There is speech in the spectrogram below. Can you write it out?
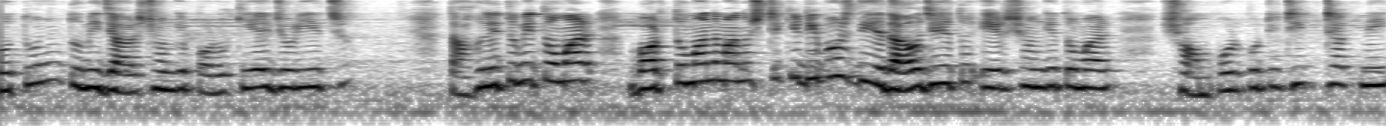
নতুন তুমি যার সঙ্গে পরকীয়ায় জড়িয়েছো, তাহলে তুমি তোমার বর্তমান মানুষটিকে ডিভোর্স দিয়ে দাও, যেহেতু এর সঙ্গে তোমার সম্পর্কটি ঠিকঠাক নেই।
